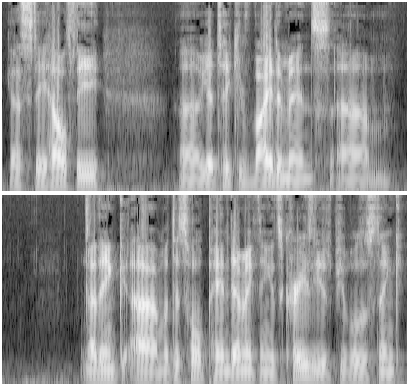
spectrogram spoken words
you got to stay healthy. Uh, you got to take your vitamins. Um, I think um, with this whole pandemic thing, it's crazy. Is people just think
